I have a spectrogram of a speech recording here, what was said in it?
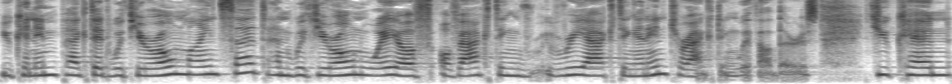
You can impact it with your own mindset and with your own way of, of acting, reacting, and interacting with others. You can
